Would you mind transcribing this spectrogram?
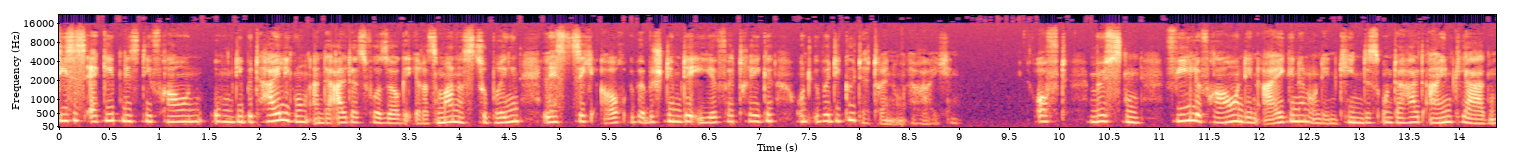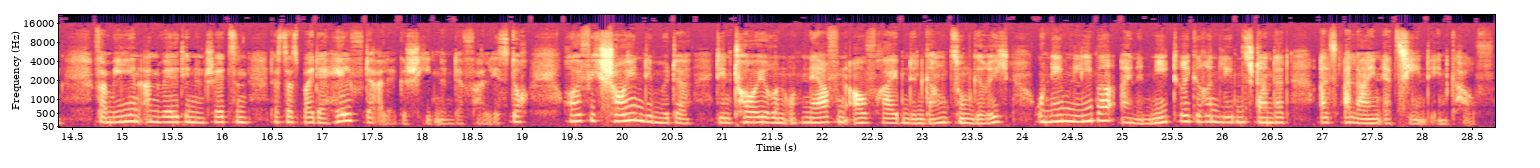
Dieses Ergebnis, die Frauen um die Beteiligung an der Altersvorsorge ihres Mannes zu bringen, lässt sich auch über bestimmte Eheverträge und über die Gütertrennung erreichen. Oft müssten viele Frauen den eigenen und den Kindesunterhalt einklagen. Familienanwältinnen schätzen, dass das bei der Hälfte aller Geschiedenen der Fall ist. Doch häufig scheuen die Mütter den teuren und nervenaufreibenden Gang zum Gericht und nehmen lieber einen niedrigeren Lebensstandard als Alleinerziehende in Kauf.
